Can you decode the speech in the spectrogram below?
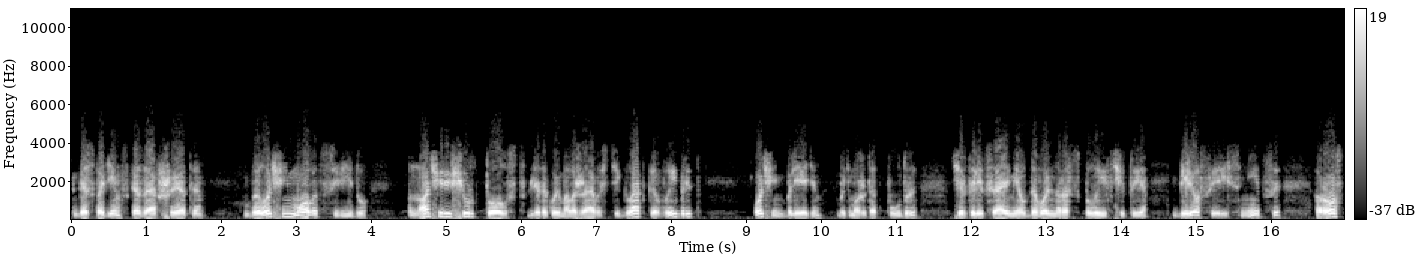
Господин, сказавший это, был очень молод с виду, но чересчур толст для такой моложавости, гладко выбрит, очень бледен, быть может, от пудры, черты лица имел довольно расплывчатые, белесые ресницы, рост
